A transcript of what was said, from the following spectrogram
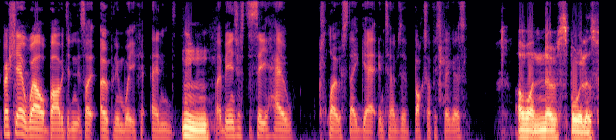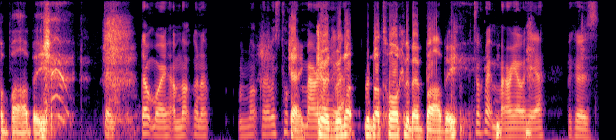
especially how well Barbie did in its like opening week, and Hmm. it'd be interesting to see how close they get in terms of box office figures. I want no spoilers for Barbie. Don't don't worry, I'm not gonna I'm not gonna. Let's talk okay, about Mario. good. here. We're not we're not talking about Barbie. We're talking about Mario here because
